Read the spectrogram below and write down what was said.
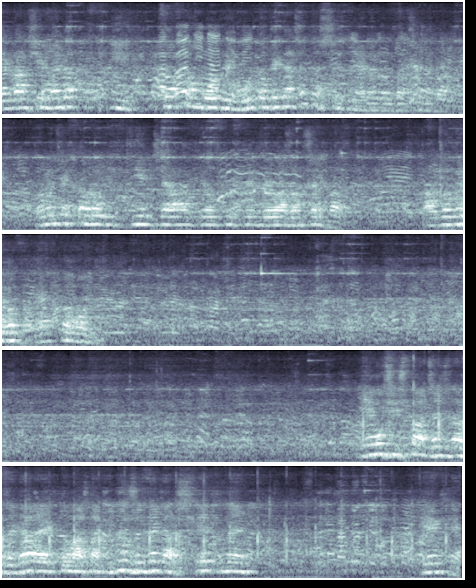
Jak nam się mega i cofną do tyłu, to biegacze też się nie będą zatrzymywać. Bo ludzie chcą robić zdjęcia, w związku z tym wyłażą przed was. Albo wychodzą, jak to woli. Nie musisz patrzeć na zegarek, tu masz taki duży zegar, świetny. Pięknie.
